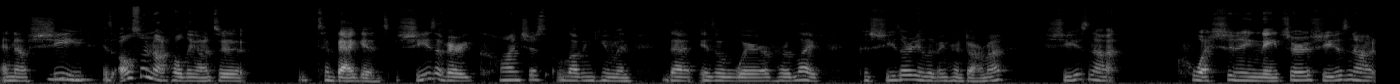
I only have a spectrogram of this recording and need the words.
and now she is also not holding on to to baggage. She's a very conscious, loving human that is aware of her life because she's already living her dharma. She's not questioning nature. She is not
